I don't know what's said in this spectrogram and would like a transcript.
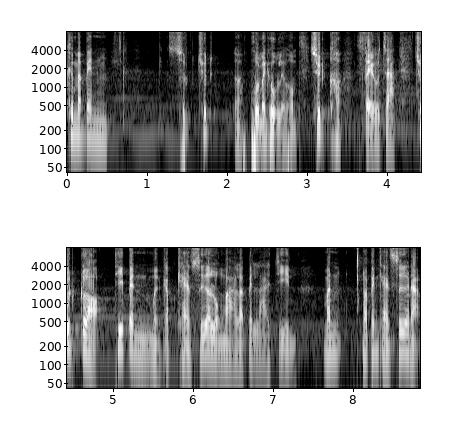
คือมันเป็นชุดชุดพูดไม่ถูกเลยผม ชุดเกราะเฟลจัด ชุดเกราะที่เป็นเหมือนกับแขนเสื้อลงมาแล้วเป็นลายจีน มันมันเป็นแขนเสื้อน่ะ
